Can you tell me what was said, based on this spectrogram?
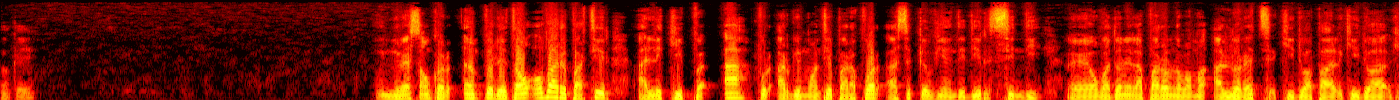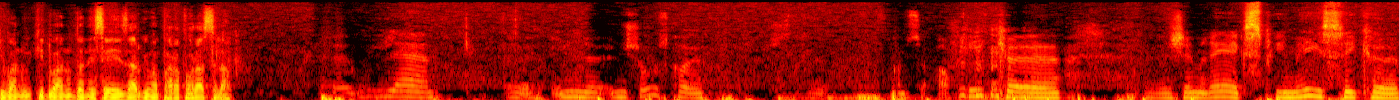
Ok. Il nous reste encore un peu de temps. On va repartir à l'équipe A pour argumenter par rapport à ce que vient de dire Cindy. Euh, on va donner la parole normalement à Lorette qui doit parler, qui doit, qui va nous, qui doit nous donner ses arguments par rapport à cela. Euh, oui, la, euh, une, une, chose que, comme ça, okay, que euh, j'aimerais exprimer, c'est que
